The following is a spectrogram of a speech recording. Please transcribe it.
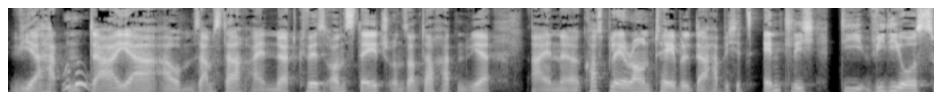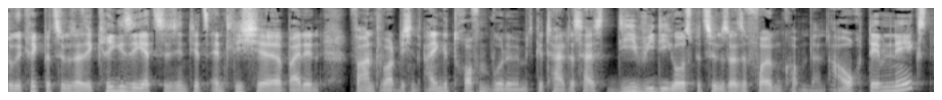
Wir hatten Uhu. da ja am Samstag ein Nerdquiz on Stage und Sonntag hatten wir eine Cosplay Roundtable. Da habe ich jetzt endlich die Videos zugekriegt, beziehungsweise kriege sie jetzt. Sie sind jetzt endlich äh, bei den Verantwortlichen eingetroffen, wurde mir mitgeteilt. Das heißt, die Videos beziehungsweise Folgen kommen dann auch demnächst.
